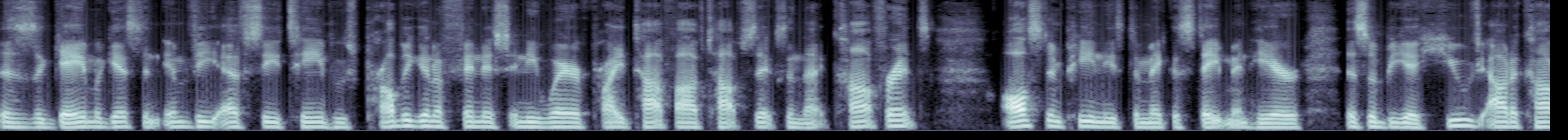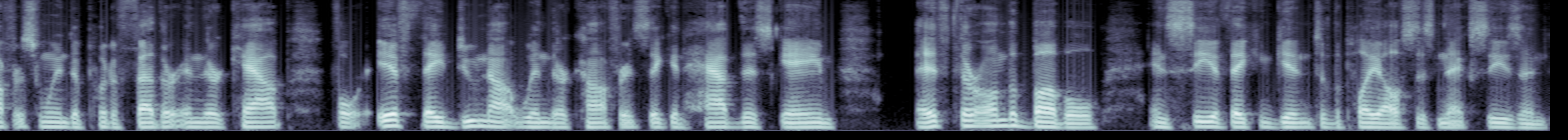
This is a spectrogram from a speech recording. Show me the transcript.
This is a game against an MVFC team who's probably going to finish anywhere, probably top five, top six in that conference. Austin Peay needs to make a statement here. This would be a huge out of conference win to put a feather in their cap for if they do not win their conference, they can have this game if they're on the bubble and see if they can get into the playoffs this next season.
